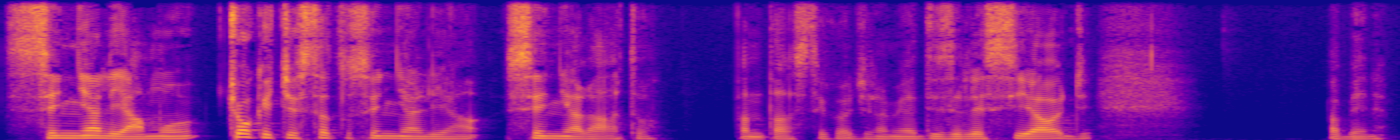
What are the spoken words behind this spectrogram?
segnaliamo ciò che ci è stato segnalia- segnalato. Fantastico oggi la mia dislessia oggi. Va bene,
